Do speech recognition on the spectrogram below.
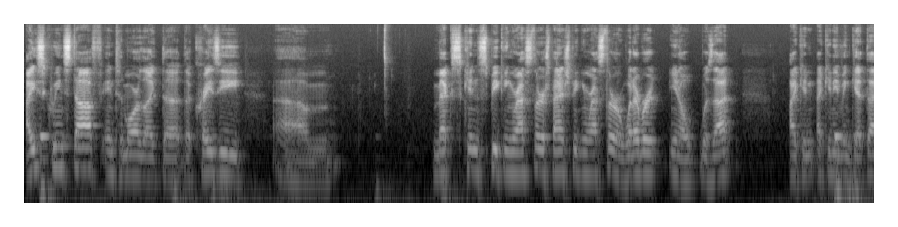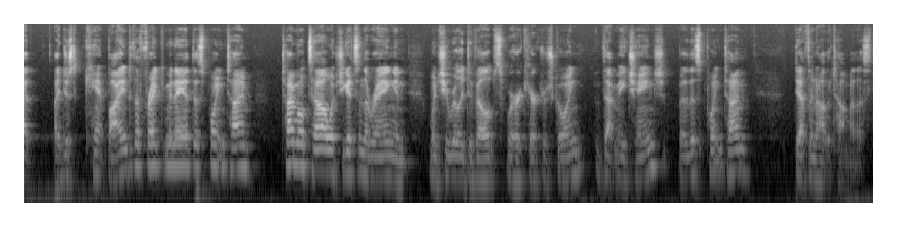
Ice Queen stuff into more like the the crazy um, Mexican speaking wrestler, Spanish speaking wrestler, or whatever you know was that. I can I can even get that. I just can't buy into the Franky Monet at this point in time. Time will tell when she gets in the ring and when she really develops where her character's going. That may change, but at this point in time, definitely not at the top of my list.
